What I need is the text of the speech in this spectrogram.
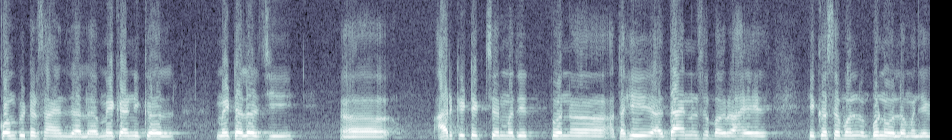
कॉम्प्युटर सायन्स झालं मेकॅनिकल मेटलर्जी आर्किटेक्चरमध्ये पण आता हे दयानंद सभागृह आहे हे कसं बन बनवलं म्हणजे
